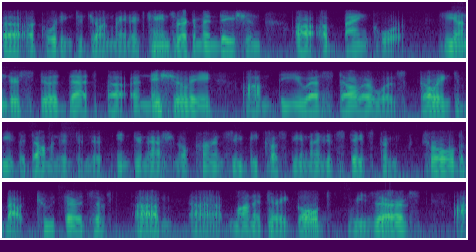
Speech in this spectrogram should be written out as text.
uh, according to John Maynard Keynes' recommendation, uh, a bancor. He understood that uh, initially um, the U.S. dollar was going to be the dominant inter- international currency because the United States controlled about two thirds of um, uh, monetary gold reserves uh,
